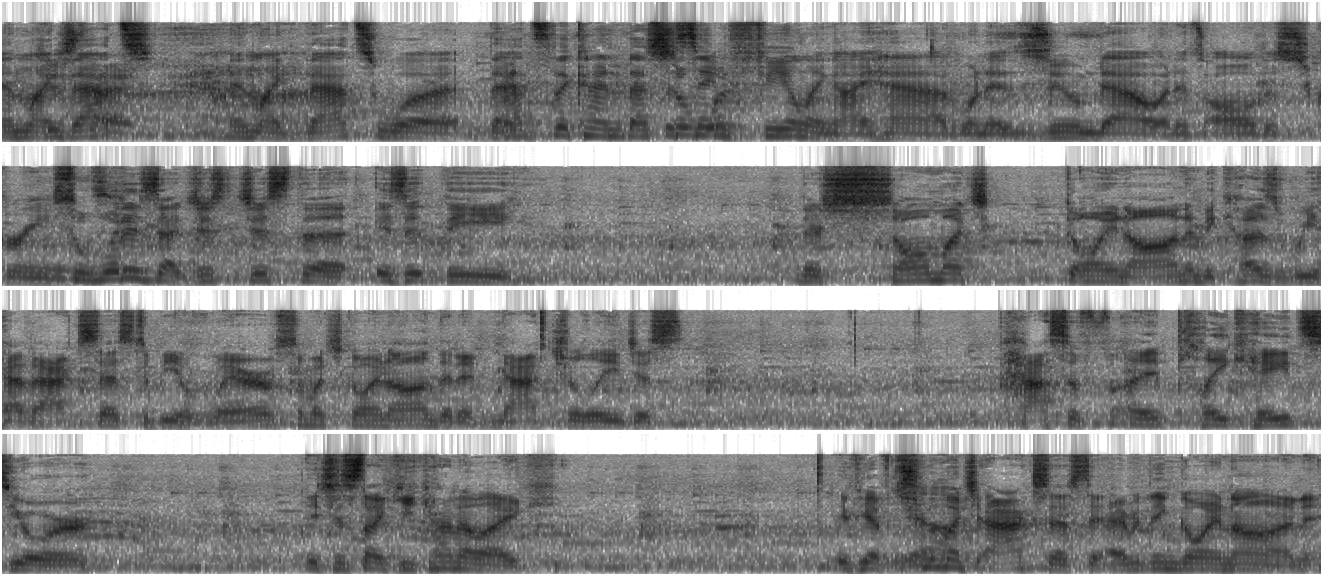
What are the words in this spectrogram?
And like Just that- that's and like that's what that's the kind that's the same what- feeling I had when it zoomed out and it's all the screen. So what is that? Just just the is it the there's so much going on and because we have access to be aware of so much going on that it naturally just pacify it placates your it's just like you kind of like if you have too Yeah. much access to everything going on it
